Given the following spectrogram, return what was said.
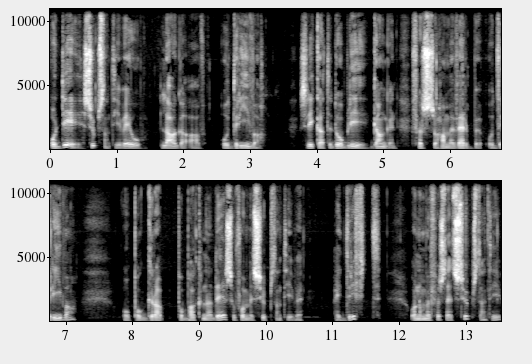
Og det substantivet er jo laga av å drive. Slik at da blir gangen Først så har vi verbet å drive, og på, på bakgrunn av det så får vi substantivet ei drift. Og når vi først har et substantiv,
